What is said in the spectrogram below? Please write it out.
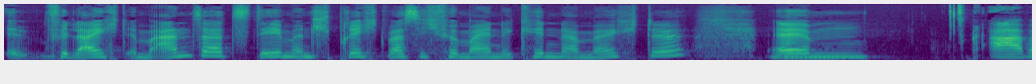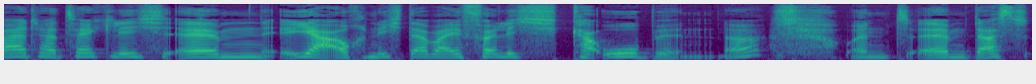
äh, vielleicht im Ansatz dem entspricht, was ich für meine Kinder möchte. Mhm. Ähm, aber tatsächlich ähm, ja auch nicht dabei völlig K.O. bin. Ne? Und ähm, das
